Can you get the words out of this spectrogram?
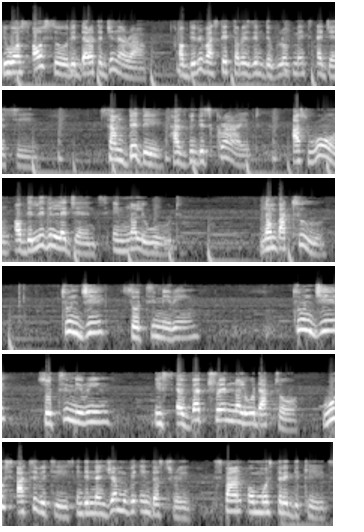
He was also the Director General of the River State Tourism Development Agency. Sam Dede has been described as one of the living legends in Nollywood. Number 2. Tunji Sotimirin Tunji Sotimirin is a veteran Nollywood actor whose activities in the Nigerian movie industry span almost three decades.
